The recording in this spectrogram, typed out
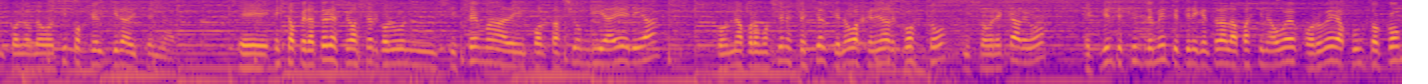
y con los logotipos que él quiera diseñar. Eh, esta operatoria se va a hacer con un sistema de importación vía aérea, con una promoción especial que no va a generar costo ni sobrecargo. El cliente simplemente tiene que entrar a la página web orbea.com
